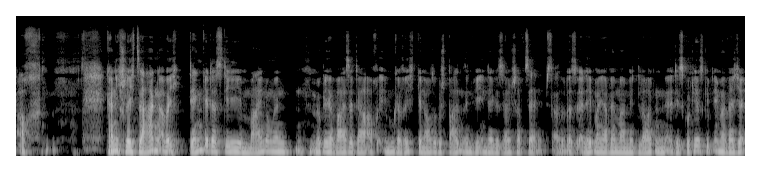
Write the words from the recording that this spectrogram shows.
auch kann ich schlecht sagen, aber ich denke, dass die Meinungen möglicherweise da auch im Gericht genauso gespalten sind wie in der Gesellschaft selbst. Also das erlebt man ja, wenn man mit Leuten äh, diskutiert. Es gibt immer welche,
